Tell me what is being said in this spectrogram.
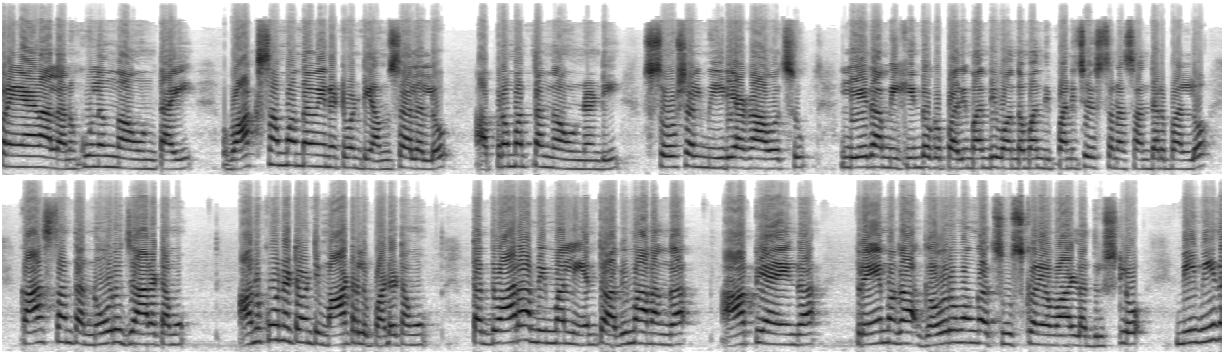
ప్రయాణాలు అనుకూలంగా ఉంటాయి. వాక్ సంబంధమైనటువంటి అంశాలలో అప్రమత్తంగా ఉండండి. సోషల్ మీడియా కావచ్చు లేదా మీ కింద ఒక పది మంది వంద మంది పనిచేస్తున్న సందర్భంలో కాస్తంత నోరు జారటము అనుకోనటువంటి మాటలు పడటము తద్వారా మిమ్మల్ని ఎంతో అభిమానంగా ఆప్యాయంగా ప్రేమగా గౌరవంగా చూసుకునే వాళ్ళ దృష్టిలో మీ మీద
